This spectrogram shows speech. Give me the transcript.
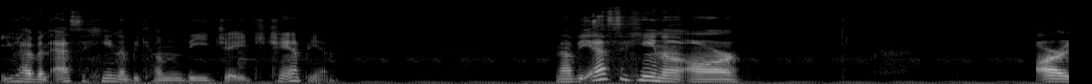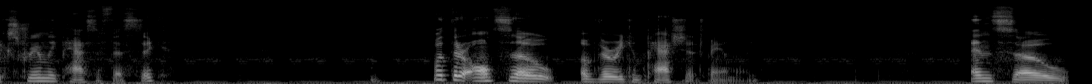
you have an Asahina become the Jade champion. Now the Asahina are are extremely pacifistic, but they're also a very compassionate family. And so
